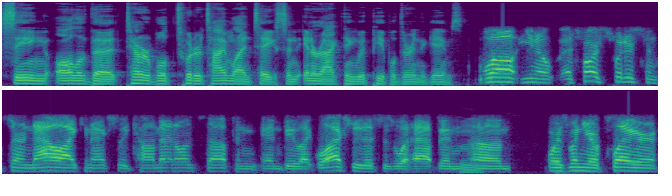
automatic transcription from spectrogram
seeing all of the terrible Twitter timeline takes and interacting with people during the games? Well, you know, as far as Twitter's concerned, now I can actually comment on stuff and, and be like, well, actually, this is what happened. Mm. Um, whereas when you're a player,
